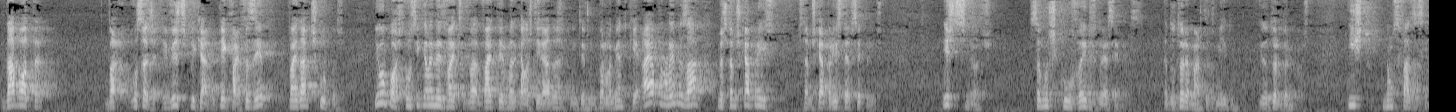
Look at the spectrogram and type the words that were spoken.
dá bota. Ou seja, em vez de explicar o que é que vai fazer, vai dar desculpas. Eu aposto consigo que ela ainda vai, vai ter uma daquelas tiradas, como teve no Parlamento, que é, ah, há problemas, há, mas estamos cá para isso. Estamos cá para isso, deve ser para isto. Estes senhores são os coveiros do SNS. A doutora Marta Temido e o doutor António Costa. Isto não se faz assim.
